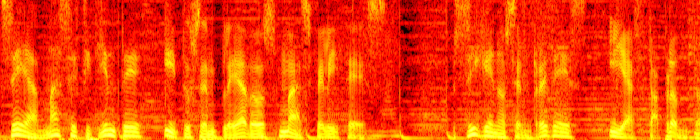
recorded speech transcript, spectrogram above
sea más eficiente y tus empleados más felices. Síguenos en redes y hasta pronto.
